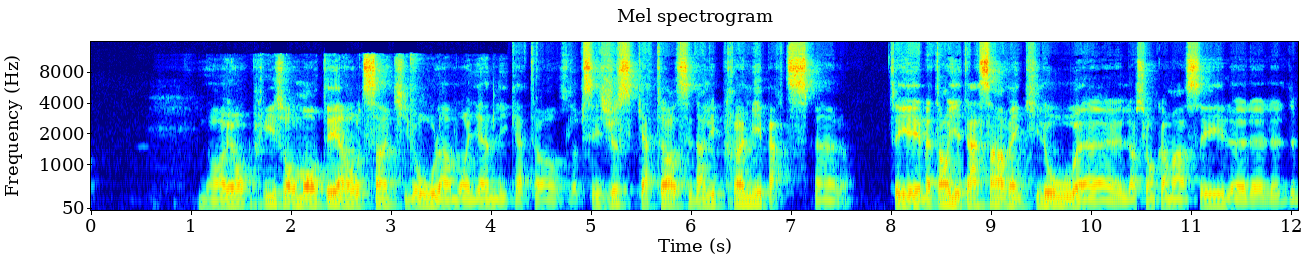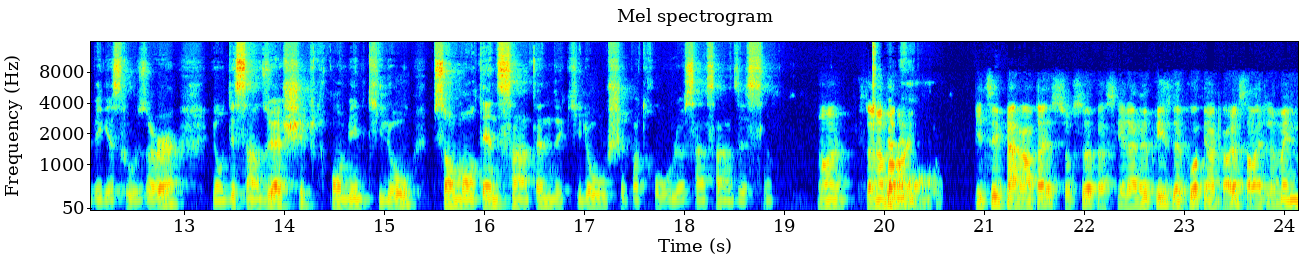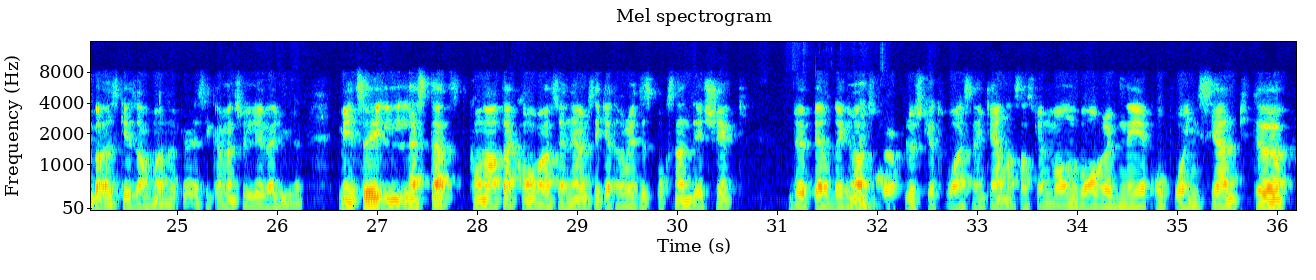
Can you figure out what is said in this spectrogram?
Non, ils ont pris, ils sont remontés en haut de 100 kilos en moyenne, les 14. C'est juste 14, c'est dans les premiers participants. Là. Mm. mettons, ils étaient à 120 kilos euh, lorsqu'ils ont commencé le, The Biggest Loser. Ils ont descendu à je ne sais plus combien de kilos, puis ils sont montés à une centaine de kilos, je ne sais pas trop, là, 100, 110. Oui, c'est un. Puis, tu sais, parenthèse sur ça, parce que la reprise de poids, puis encore là, ça va être le même buzz que les hormones, un peu, c'est comment tu l'évalues. Mais, tu sais, la stat qu'on entend conventionnelle, c'est 90% d'échecs de perte de gras sur plus que 3 à 5 ans, dans le sens que le monde va revenir au poids initial, puis tu as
